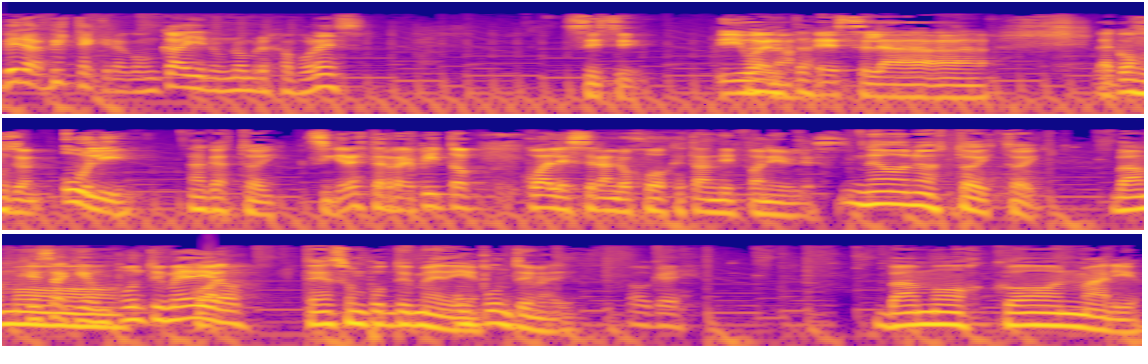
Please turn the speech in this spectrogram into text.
Vera, ¿viste que era con K y era un nombre japonés? Sí, sí. Y bueno, es la, la confusión. Uli. Acá estoy. Si querés te repito cuáles eran los juegos que están disponibles. No, no, estoy, estoy. Vamos. ¿Qué es aquí? ¿Un punto y medio? Tenés un punto y medio. Un punto y medio. Ok. Vamos con Mario.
